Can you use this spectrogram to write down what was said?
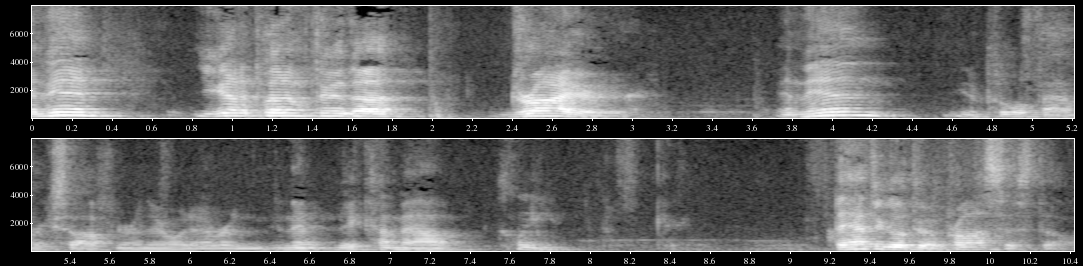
and then you got to put them through the dryer, and then you know, put a little fabric softener in there, whatever, and, and then they come out clean. They have to go through a process, though.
